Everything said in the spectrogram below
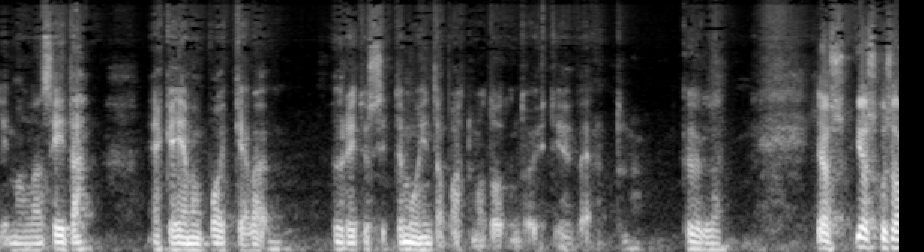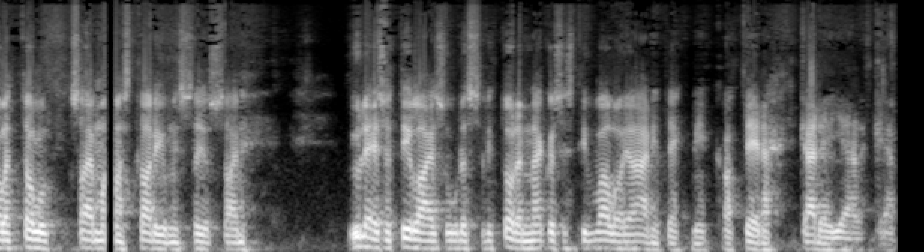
eli me ollaan siitä ehkä hieman poikkeava yritys sitten muihin tapahtumatuotantoyhtiöihin verrattuna. Kyllä. Jos joskus olette ollut Saimaan stadiumissa jossain yleisötilaisuudessa, niin todennäköisesti valo- ja äänitekniikka on teidän kädenjälkeä.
